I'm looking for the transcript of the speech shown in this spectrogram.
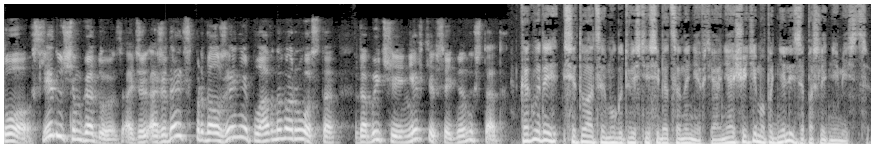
то в следующем году ожидается продолжение плавного роста добычи нефти в Соединенных Штатах. Как в этой ситуации могут вести себя цены нефти? Они ощутимо поднялись за последние месяцы.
